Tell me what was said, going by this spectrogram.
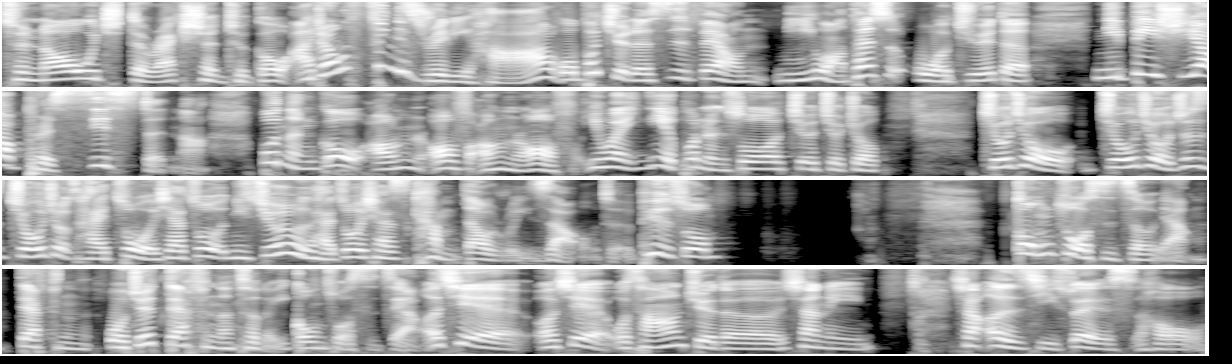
To know which direction to go, I don't think it's really hard. 我不觉得是非常迷惘，但是我觉得你必须要 persistent 啊，不能够 on and off on and off，因为你也不能说九九九九九九九就是九九才做一下做，你九九才做一下是看不到 result 的。譬如说。 工作是这样，definite，我觉得 definitely 工作是这样，而且而且我常常觉得，像你像二十几岁的时候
